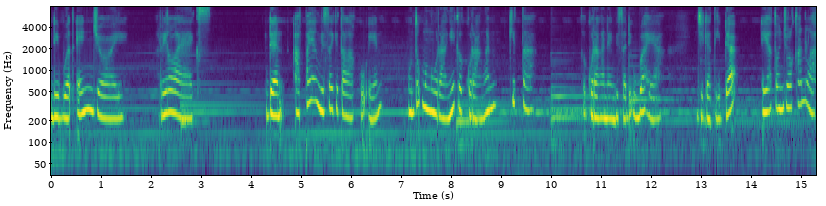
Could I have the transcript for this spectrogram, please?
dibuat enjoy, relax, dan apa yang bisa kita lakuin untuk mengurangi kekurangan kita. Kekurangan yang bisa diubah ya. Jika tidak, ya tonjolkanlah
